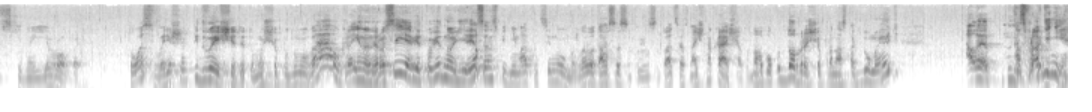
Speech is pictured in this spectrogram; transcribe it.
в Східної Європи. Хтось вирішив підвищити, тому що подумав, а Україна не Росія, відповідно, є сенс піднімати ціну. Можливо, там все ситуація значно краща. З одного боку, добре, що про нас так думають, але насправді ні.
